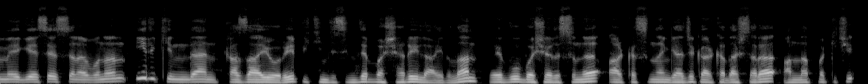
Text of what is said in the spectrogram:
MGS sınavının ilkinden kazaya uğrayıp ikincisinde başarıyla ayrılan ve bu başarısını arkasından gelecek arkadaşlara anlatmak için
